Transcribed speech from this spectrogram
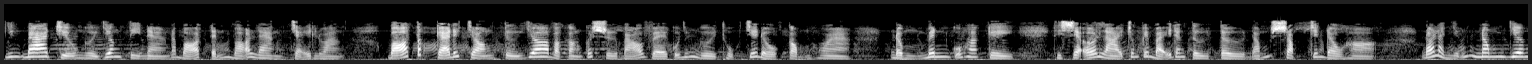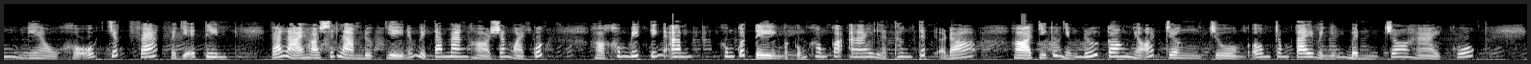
Nhưng 3 triệu người dân tị nạn đã bỏ tỉnh bỏ làng chạy loạn, bỏ tất cả để chọn tự do và cần có sự bảo vệ của những người thuộc chế độ Cộng Hòa, đồng minh của Hoa Kỳ, thì sẽ ở lại trong cái bẫy đang từ từ đóng sập trên đầu họ. Đó là những nông dân nghèo khổ, chất phát và dễ tin. vả lại họ sẽ làm được gì nếu người ta mang họ ra ngoại quốc? Họ không biết tiếng Anh, không có tiền và cũng không có ai là thân thích ở đó. Họ chỉ có những đứa con nhỏ trần truồng ôm trong tay và những bình cho hài cốt,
